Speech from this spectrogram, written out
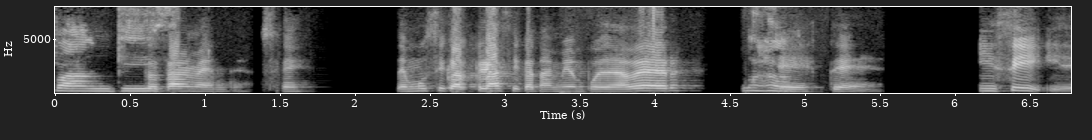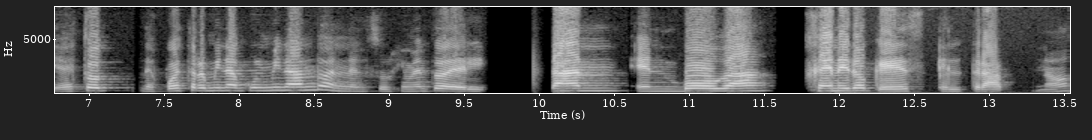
funky. totalmente, sí. de música clásica también puede haber. Ajá. Este, y sí, y esto después termina culminando en el surgimiento del tan en boga género que es el trap, ¿no?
